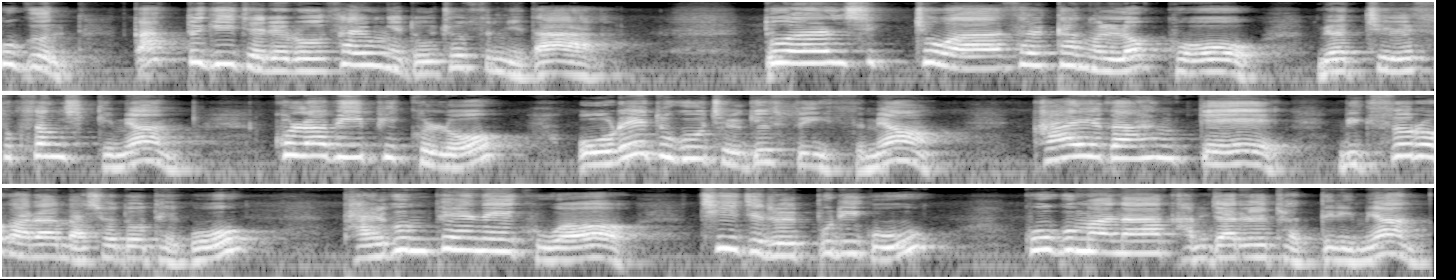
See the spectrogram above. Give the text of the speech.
혹은 깍두기 재료로 사용해도 좋습니다. 또한 식초와 설탕을 넣고 며칠 숙성시키면 콜라비 피클로 오래 두고 즐길 수 있으며 과일과 함께 믹서로 갈아 마셔도 되고 달군 팬에 구워 치즈를 뿌리고 고구마나 감자를 곁들이면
